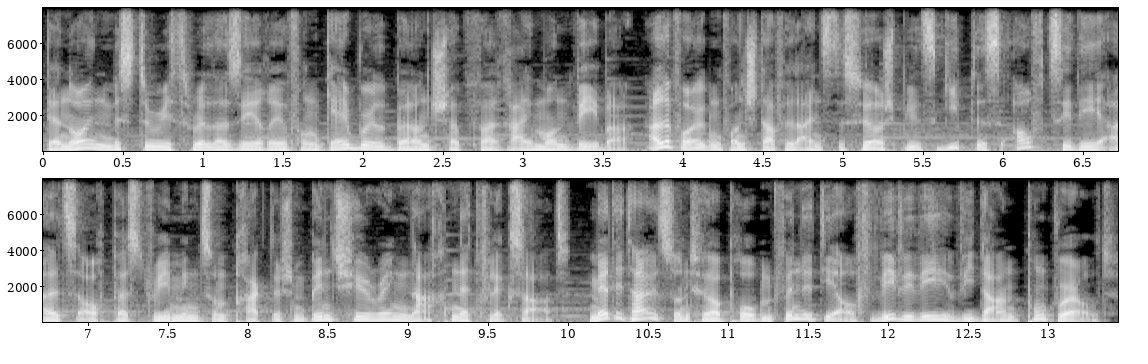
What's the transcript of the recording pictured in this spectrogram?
der neuen Mystery-Thriller-Serie von Gabriel Byrne-Schöpfer Raimon Weber. Alle Folgen von Staffel 1 des Hörspiels gibt es auf CD als auch per Streaming zum praktischen Binge-Hearing nach Netflix-Art. Mehr Details und Hörproben findet ihr auf www.vidan.world.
